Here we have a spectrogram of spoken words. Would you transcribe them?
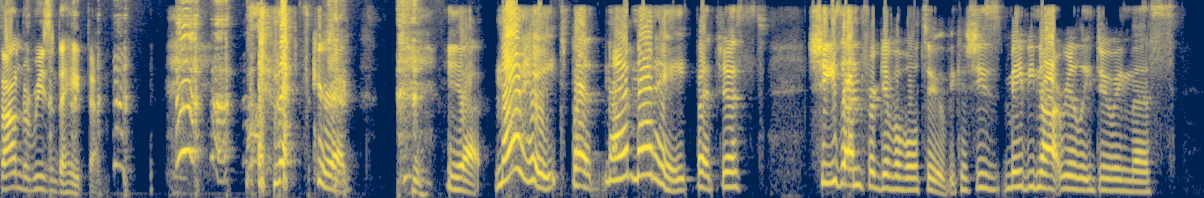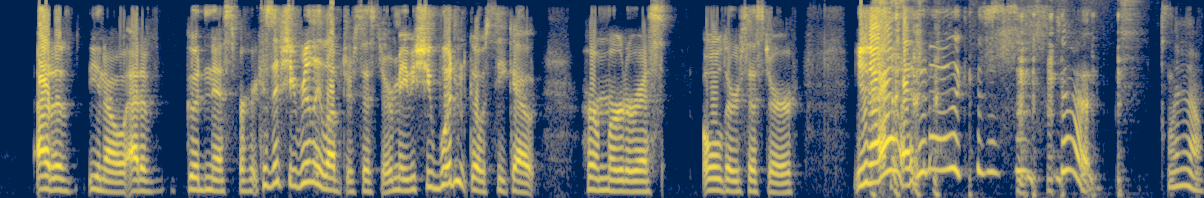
found a reason to hate them. That's correct. yeah, not hate, but not not hate, but just she's unforgivable too because she's maybe not really doing this out of you know out of goodness for her. Because if she really loved her sister, maybe she wouldn't go seek out her murderous older sister. You know, I don't know. Like, this is, good. I don't know.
